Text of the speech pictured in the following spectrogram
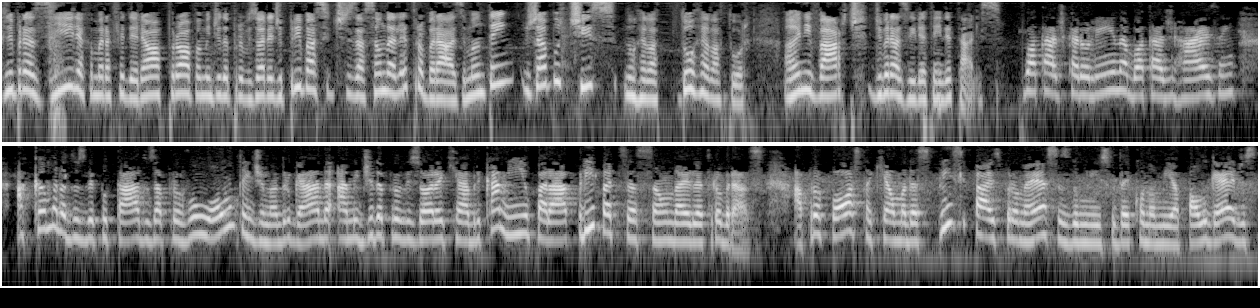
de Brasília, a Câmara Federal, aprova a medida provisória de privatização da Eletrobras e mantém jabutis no do relator. A Anivart, de Brasília, tem detalhes. Boa tarde, Carolina. Boa tarde, Heisen. A Câmara dos Deputados aprovou ontem de madrugada a medida provisória que abre caminho para a privatização da Eletrobras. A proposta, que é uma das principais promessas do ministro da Economia, Paulo Guedes,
